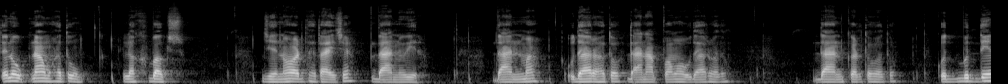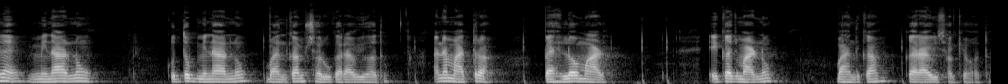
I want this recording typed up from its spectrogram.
તેનું ઉપનામ હતું લખબક્ષ, જેનો અર્થ થાય છે દાનવીર. દાનમાં ઉદાર હતો. દાન આપવામાં ઉદાર હતો. દાન કરતો હતો. કુતબુદ્દીને મિનારનું કુતુબ મિનારનું બાંધકામ શરૂ કરાવ્યું હતું અને માત્ર પહેલો માળ, એક જ માળનું બાંધકામ કરાવી શક્યો હતો.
